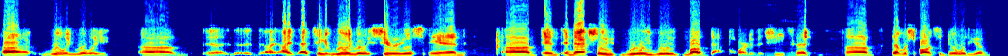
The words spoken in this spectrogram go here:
uh, really really um, uh, I, I, take it really really serious. And um, and and actually really really love that part of it mm-hmm. sheets that um, that responsibility of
